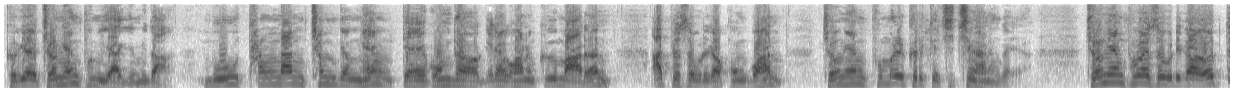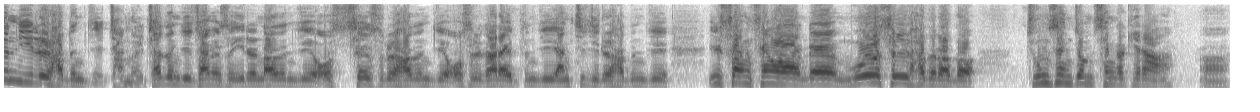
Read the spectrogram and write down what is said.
그게 정행품 이야기입니다. 무탕난 청정행 대공덕이라고 하는 그 말은 앞에서 우리가 공부한 정행품을 그렇게 지칭하는 거예요. 정행품에서 우리가 어떤 일을 하든지 잠을 자든지 잠에서 일어나든지 옷 세수를 하든지 옷을 갈아입든지 양치질을 하든지 일상생활에 무엇을 하더라도 중생 좀 생각해라. 어,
